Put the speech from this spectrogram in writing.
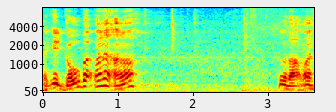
It's a good goal, but wasn't it? I know. No, that one.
